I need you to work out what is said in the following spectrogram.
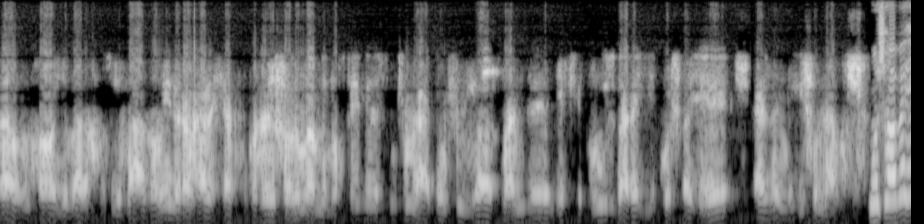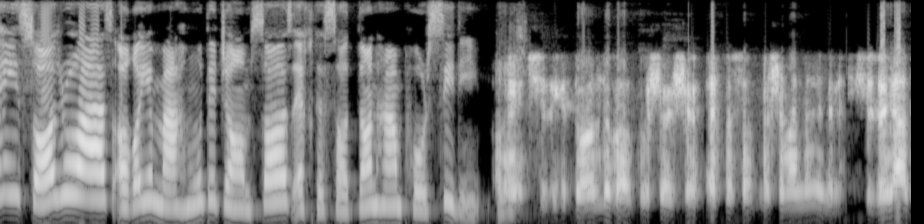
نه اونها یه برخلاف یه برنامه دارن حرکت می‌کنن. ان من به نقطه برسیم که مردم که نیازمند یک روز برای یک گشایش در زندگیشون نباشه مشابه این سوال رو از آقای محمود جامساز اقتصاددان هم پرسیدیم. این چیزی که داله بر گشایش اقتصاد باشه من نمی‌دونم. چیزایی از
